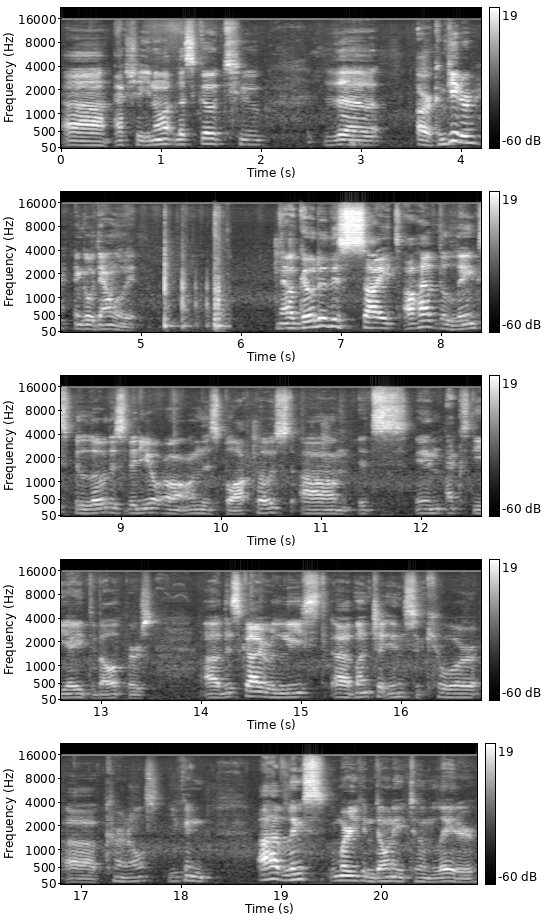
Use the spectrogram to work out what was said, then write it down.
uh, actually, you know what? Let's go to the our computer and go download it. Now go to this site. I'll have the links below this video or on this blog post. Um, it's in XDA developers. Uh, this guy released a bunch of insecure uh, kernels. You can, I have links where you can donate to him later.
